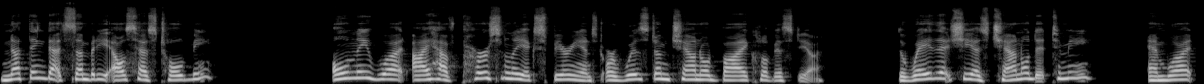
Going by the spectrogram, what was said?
Nothing that somebody else has told me. Only what I have personally experienced or wisdom channeled by Clovistia. The way that she has channeled it to me and what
